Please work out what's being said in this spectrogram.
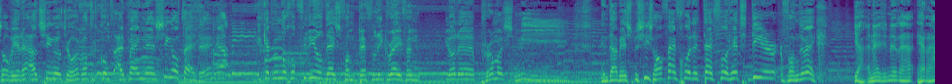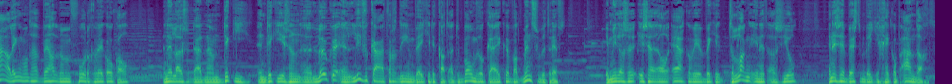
Is alweer een oud singeltje hoor, want het komt uit mijn eh, singeltijd hè. Ja, ik heb hem nog op vinyl, deze van Beverly Craven. You're Promise Me. En daarmee is precies half vijf geworden, tijd voor het dier van de week. Ja, en hij is in de herha- herhaling, want wij hadden hem vorige week ook al. En hij luistert naar de naam Dickie. En Dickie is een eh, leuke en lieve kater... die een beetje de kat uit de boom wil kijken wat mensen betreft. Inmiddels eh, is hij al eigenlijk alweer een beetje te lang in het asiel... en is hij best een beetje gek op aandacht.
